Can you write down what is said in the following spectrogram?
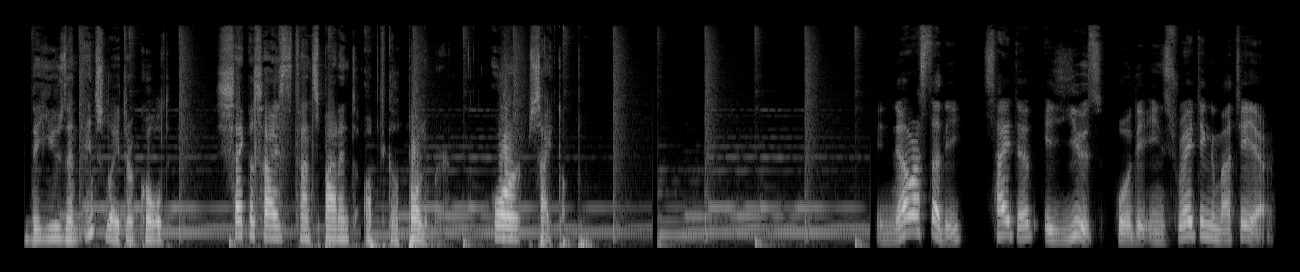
they used an insulator called cyclized transparent optical polymer, or CyTOP. In our study, CyTOP is used for the insulating material.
